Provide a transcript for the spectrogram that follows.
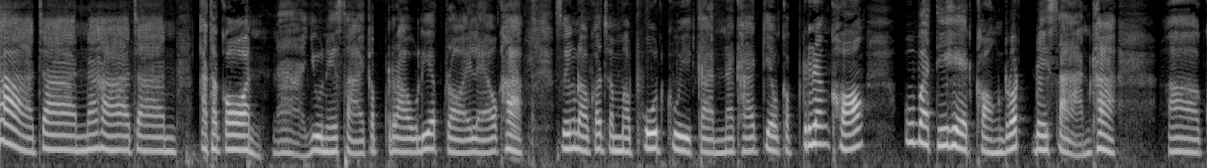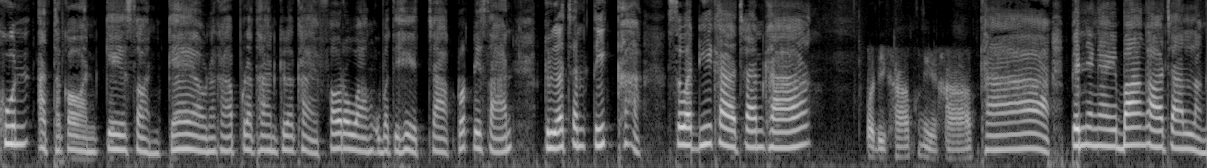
ค่ะอาจารย์นะคะ อาจารย์อัธกรนะอยู่ในสายกับเราเรียบร้อยแล้วค่ะ ซึ่งเราก็จะมาพูดคุยกันนะคะ เกี่ยวกับเรื่องของอุบัติเหตุของรถโดยสารค่ะ คุณอัธกรเกษรแก้วนะคะ ประธานเครือข่ายเฝ้าระวังอุบัติเหตุจากรถโดยสารเรือจันติกค่ะ สวัสดีค่ะอาจารย์คะสวัสดีครับคุณเอกครับ ค่ะ เป็นยังไงบ้างคะอาจารย์หลัง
